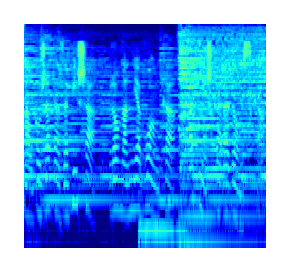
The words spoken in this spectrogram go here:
Małgorzata Zawisza, Roman Jabłonka, Agnieszka Radomska.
